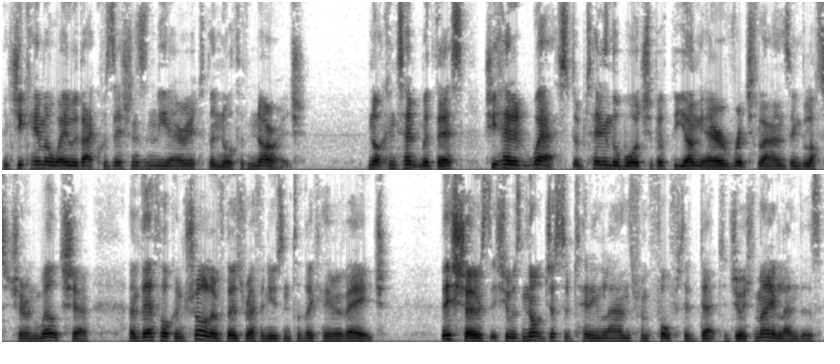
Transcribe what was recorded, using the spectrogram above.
and she came away with acquisitions in the area to the north of Norwich. Not content with this, she headed west, obtaining the wardship of the young heir of rich lands in Gloucestershire and Wiltshire, and therefore control over those revenues until they came of age. This shows that she was not just obtaining lands from forfeited debt to Jewish moneylenders,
